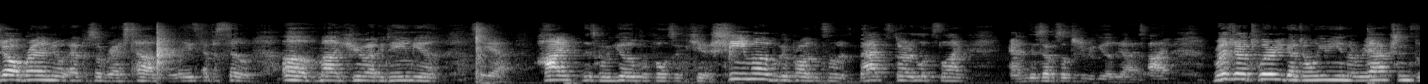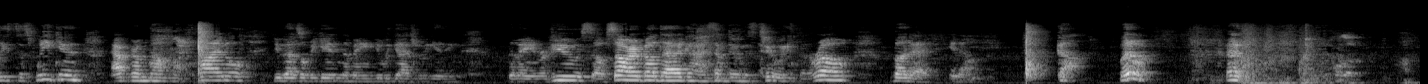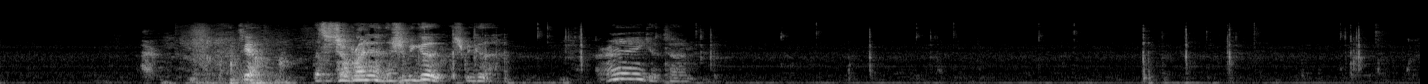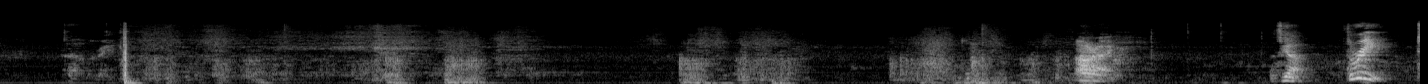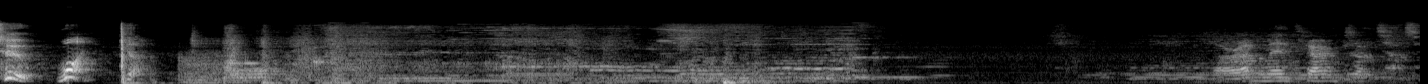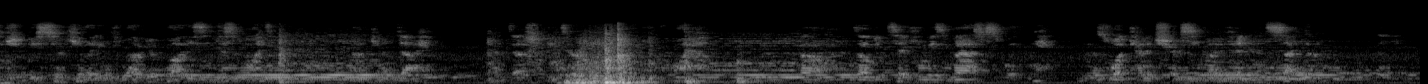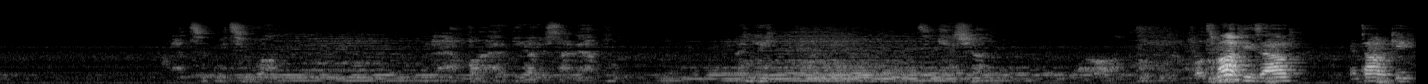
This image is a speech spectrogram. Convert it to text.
to a brand new episode, Rest Time, release episode of My Hero Academia. So yeah, hype. This is gonna be good. We're focusing on Kirishima. We're gonna probably get some of his backstory. Looks like. And this episode should be good, guys. I register on Twitter. You guys don't leave me in the reactions, at least this weekend. After I'm done my final, you guys will be getting the main. You guys will be getting the main review. So sorry about that, guys. I'm doing this two weeks in a row, but uh, you know, God. But anyway, anyway, hold up. Alright. So yeah, let's just jump right in. This should be good. This should be good. All right, good time. Oh. All right. Let's go. Three, two, one, Turn. Toxin should be circulating throughout your bodies at this point. I'm gonna die. And death should be terribly in a while. Oh, and I'll be taking these masks with me. Because what kind of tricks you might have hidden inside them. It took me too long. I wonder how far ahead the others are now. I need to catch up. Well, Tamaki's out. And Tamaki.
